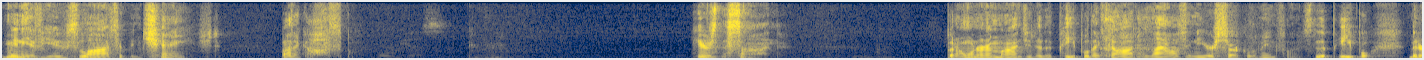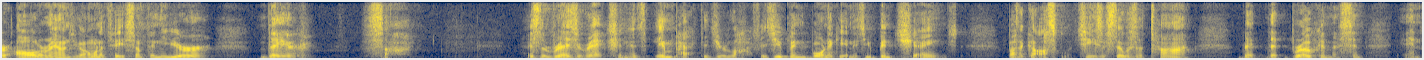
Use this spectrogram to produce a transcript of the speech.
many of you's lives have been changed by the gospel. Here's the sign. But I want to remind you to the people that God allows in your circle of influence, to the people that are all around you. I want to tell you something. You're their sign. As the resurrection has impacted your life, as you've been born again, as you've been changed by the gospel of Jesus, there was a time that, that brokenness and and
